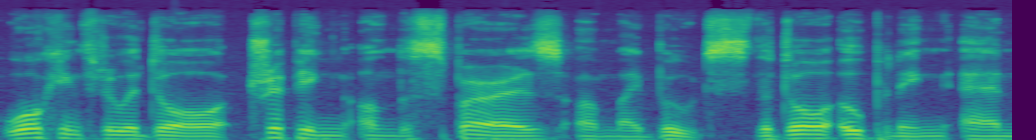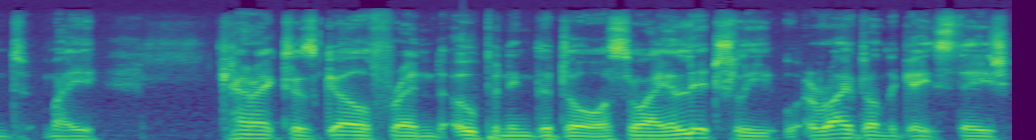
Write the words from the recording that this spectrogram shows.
walking through a door, tripping on the spurs on my boots, the door opening, and my character's girlfriend opening the door. So I literally arrived on the gate stage,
